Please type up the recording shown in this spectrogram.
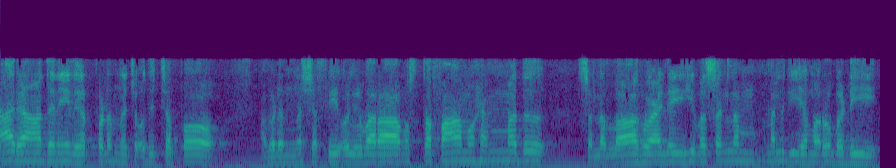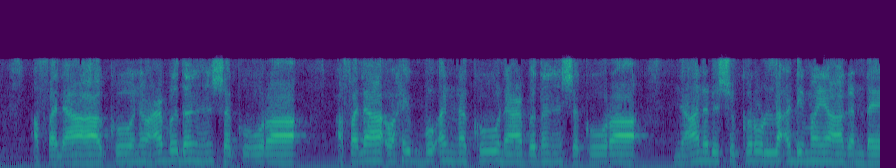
ആരാധനയിൽ ഏർപ്പെടുന്നു ചോദിച്ചപ്പോ അവിടുന്ന് ഷഫി ഉൽവറ മുസ്തഫ മുഹമ്മദ് സല്ലല്ലാഹു അലൈഹി വസല്ലം നൽകിയ മറുപടി അഫലാകൂനു അബ്ദൻ അഫലാ അബ്ദൻ ഞാനൊരു ശുക്റുള്ള അടിമയാകണ്ടേ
